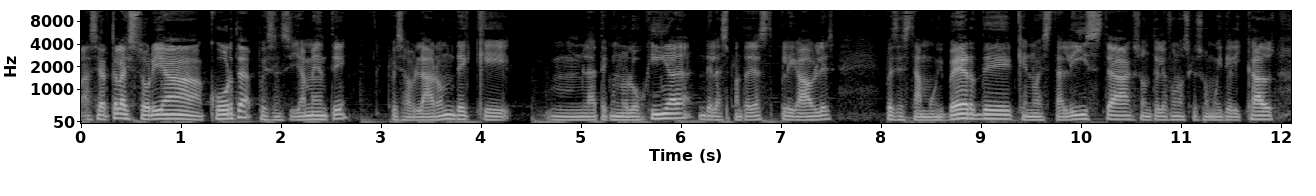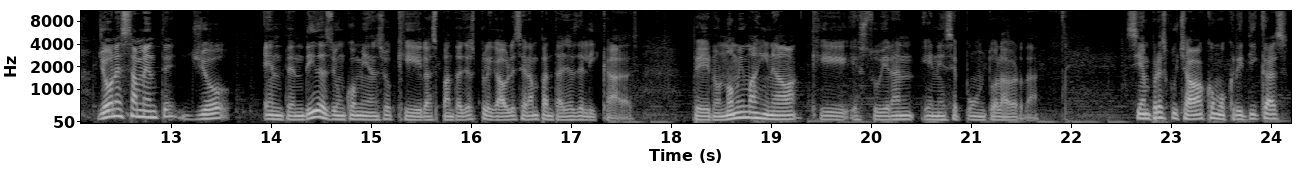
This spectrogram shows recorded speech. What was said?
hacerte la historia corta, pues sencillamente pues hablaron de que mm, la tecnología de las pantallas plegables pues está muy verde, que no está lista, son teléfonos que son muy delicados. Yo honestamente, yo entendí desde un comienzo que las pantallas plegables eran pantallas delicadas, pero no me imaginaba que estuvieran en ese punto, la verdad. Siempre escuchaba como críticas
